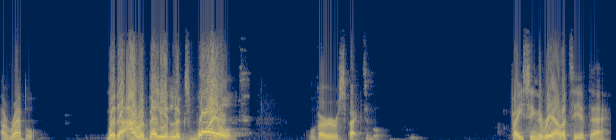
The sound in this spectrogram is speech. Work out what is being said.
a rebel whether our rebellion looks wild or very respectable, facing the reality of death.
